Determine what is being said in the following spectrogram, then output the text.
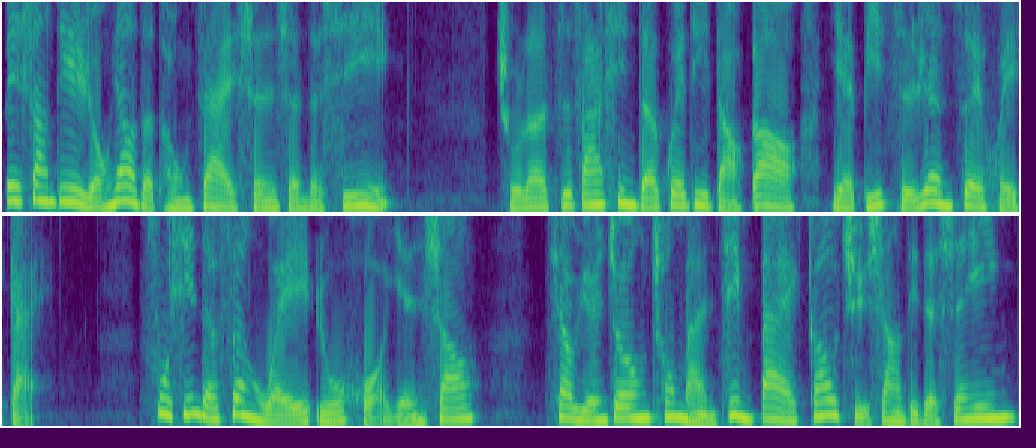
被上帝荣耀的同在深深的吸引。除了自发性的跪地祷告，也彼此认罪悔改。复兴的氛围如火燃烧，校园中充满敬拜、高举上帝的声音，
